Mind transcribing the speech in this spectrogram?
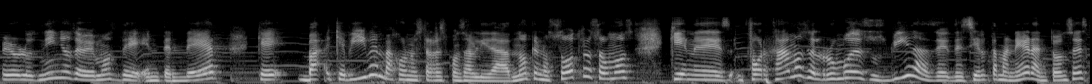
pero los niños debemos de entender que, que viven bajo nuestra responsabilidad, ¿no? Que nosotros somos quienes forjamos el rumbo de sus vidas de, de cierta manera, entonces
